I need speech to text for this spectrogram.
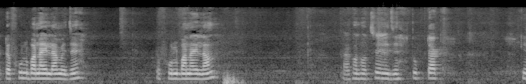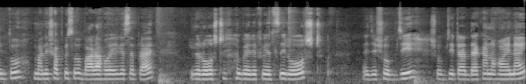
একটা ফুল বানাইলাম, এই যে ফুল বানাইলাম। এখন হচ্ছে এই যে টুকটাক কিন্তু মানে সব কিছু বাড়া হয়ে গেছে প্রায়। যে রোস্ট বেড়ে ফেলছি, রোস্ট। এই যে সবজি, সবজিটা দেখানো হয় নাই।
